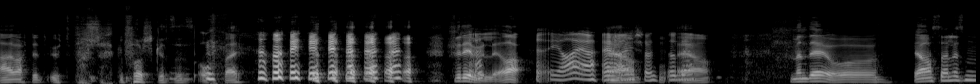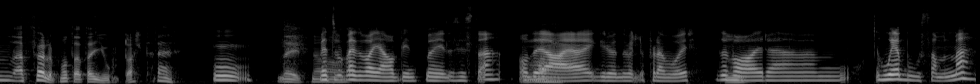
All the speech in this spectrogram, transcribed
Har vært et utforskelsesoffer. Frivillig, da. ja, ja, ja, jeg skjønner jo det. Ja. Men det er jo Ja, så jeg, liksom, jeg føler på en måte at jeg har gjort alt det her. Mm. Det noe Vet, du, vet du hva jeg har begynt med i det siste? Og det er jeg i grunnen veldig flau over. Det Mm. var eh, hun jeg bor sammen med.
